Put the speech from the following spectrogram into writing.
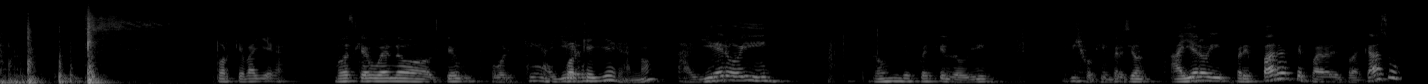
Porque va a llegar. Vos qué bueno, qué, ¿por qué ayer? Porque llega, ¿no? Ayer oí, ¿dónde fue que lo vi? Dijo, qué impresión. Ayer oí, prepárate para el fracaso,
